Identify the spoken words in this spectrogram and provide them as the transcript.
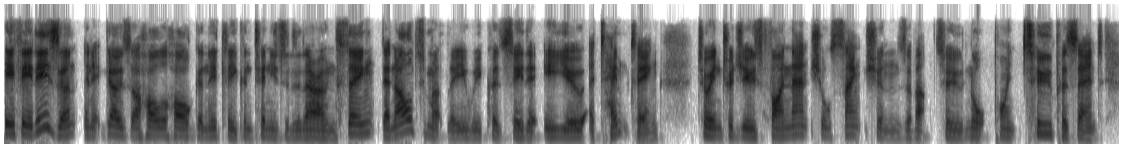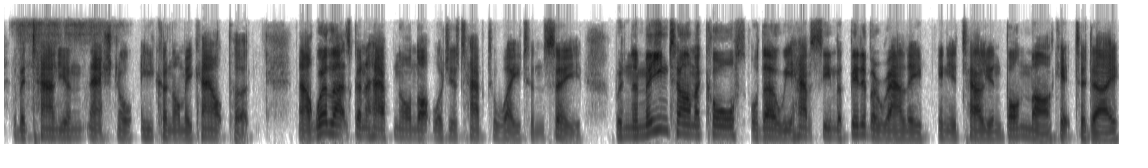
If it isn't, and it goes a whole hog, and Italy continues to do their own thing, then ultimately we could see the EU attempting to introduce financial sanctions of up to 0.2% of Italian national economic output. Now, whether that's going to happen or not, we'll just have to wait and see. But in the meantime, of course, although we have seen a bit of a rally in Italian bond market today.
